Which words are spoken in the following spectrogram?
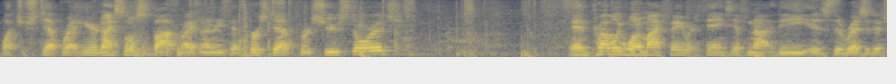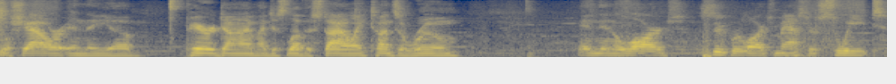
Watch your step right here. Nice little spot right underneath that first step for shoe storage. And probably one of my favorite things, if not the, is the residential shower in the uh, Paradigm. I just love the styling, tons of room and then a large, super large master suite.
